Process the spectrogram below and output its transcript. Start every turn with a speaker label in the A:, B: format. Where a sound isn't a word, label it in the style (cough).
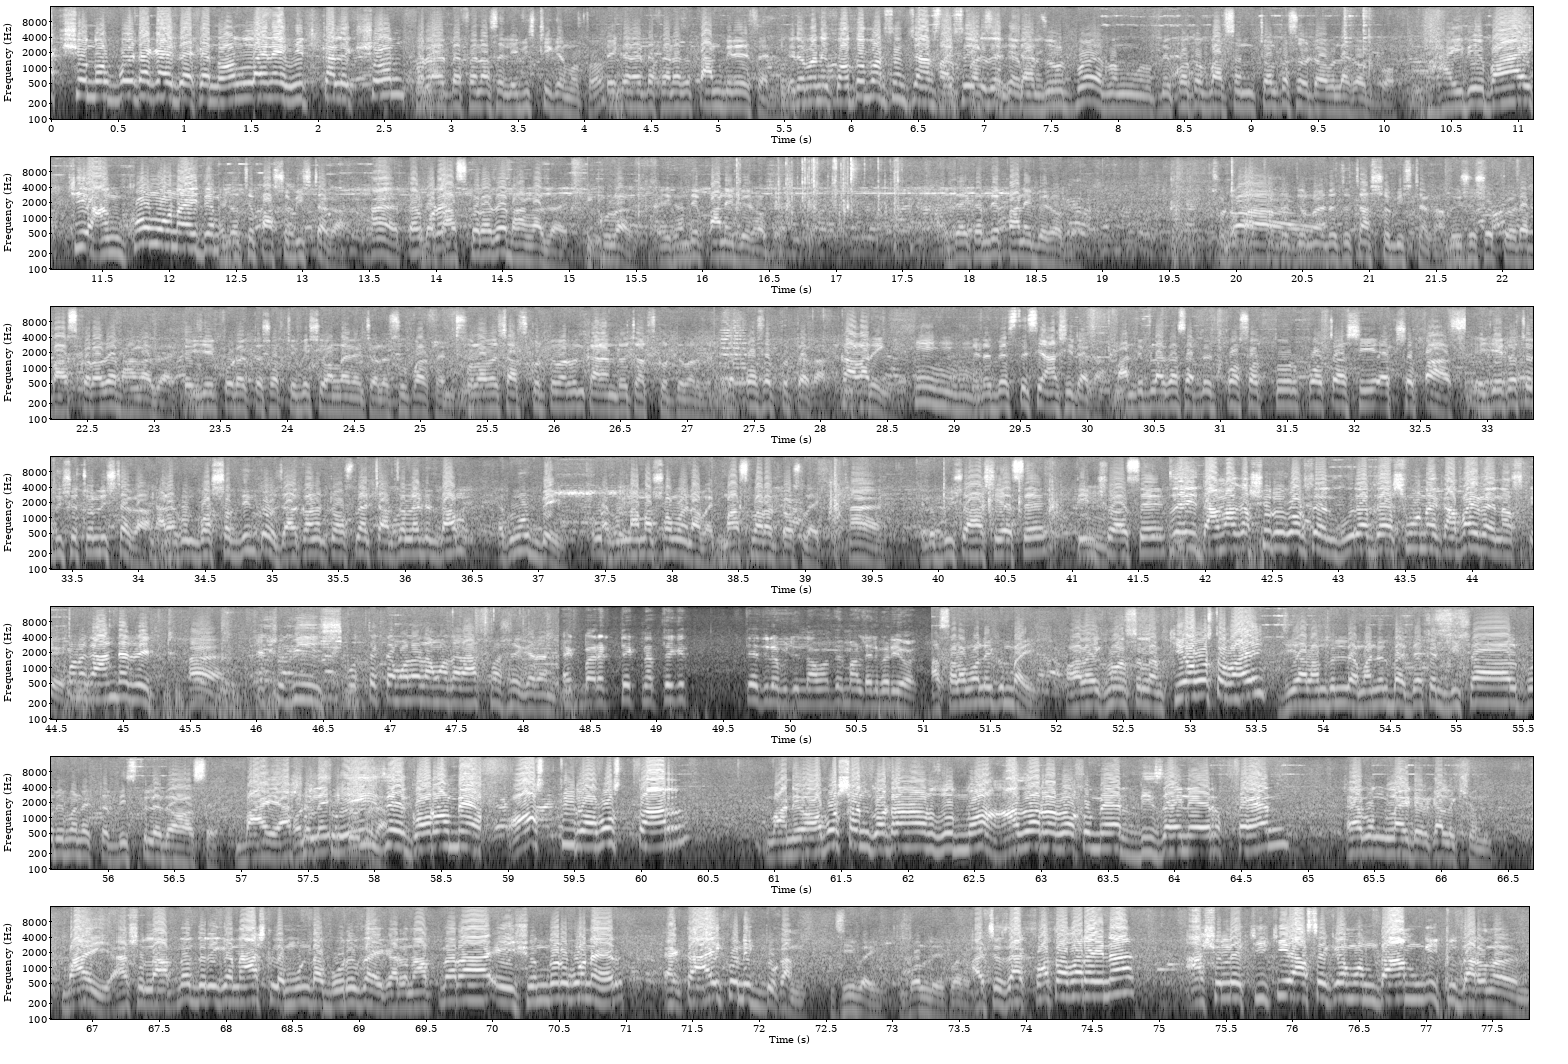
A: একশো নব্বই টাকায় দেখেন অনলাইনে হিট কালেকশন
B: একটা ফ্যান আছে লিপস্টিকের মতো। এখানে একটা ফ্যান আছে তানবীরের ফ্যান
A: এটা মানে কত পার্সেন্ট চার্জ আছে
B: চার্জ উঠবো এবং আপনি কত পার্সেন্ট চলতেছে ওটা লেখা উঠবো
A: ভাই রে ভাই কি আনকমন আইটেম
B: এটা হচ্ছে পাঁচশো বিশ টাকা।
A: হ্যাঁ তারপরে?
B: কাজ করা যায় ভাঙা যায়। কুলার এখান দিয়ে পানি বের হবে। এটা এখান দিয়ে পানি বের হবে। ছোট বাচ্চাদের জন্য এটা হচ্ছে চারশো বিশ টাকা। দুইশো সত্তর এটা বাস করা যায় ভাঙা যায়। এই যে প্রোডাক্টটা সবচেয়ে বেশি অনলাইনে চলে সুপার ফ্যান সোলারে চার্জ করতে পারবেন কারেন্টও চার্জ করতে পারবেন। এটা পঁচাত্তর টাকা। কালারিং এটা বেচতেছি আশি টাকা। মাল্টিপ্লাগ আছে আপনার পঁচাত্তর পঁচাশি একশো পাঁচ। এই যে এটা হচ্ছে দুশো চল্লিশ টাকা। আর এখন বর্ষার দিন তো যার কারণে টর্চ লাইট চার্জার লাইটের দাম এখন উঠবেই। এখন নামার সময় না ভাই মাছ মারার টর্চ লাইট
A: হ্যাঁ।
B: এটা দুইশো আশি আছে তিনশো আছে।
A: এই দামাকা শুরু করছেন পুরো দেশ মনে হয় কাঁপাইবেন আজকে।
B: অনেক আন্ডার রেট
A: হ্যাঁ।
B: একশো বিশ। প্রত্যেকটা মডেল আমাদের আট মাসের গ্যারান্টি
C: একবারে টেকনাফ থেকে তেজুলা পর্যন্ত আমাদের মাল ডেলিভারি হয়।
B: আসসালামু আলাইকুম ভাই।
A: ওয়ালাইকুম আসসালাম। কি অবস্থা ভাই?
B: জি আলহামদুলিল্লাহ। মানুল ভাই দেখেন বিশাল পরিমাণ একটা ডিসপ্লে দেওয়া আছে।
A: ভাই আসলে এই যে গরমে অস্থির অবস্থার মানে অবসান ঘটানোর জন্য হাজারো রকমের ডিজাইনের ফ্যান এবং লাইটের কালেকশন ভাই আসলে আপনাদের এখানে আসলে মনটা ভরে যায় কারণ আপনারা এই সুন্দরবনের একটা আইকনিক দোকান।
B: জি ভাই বললে পারেন।
A: আচ্ছা যাক কথা বাড়াই না। আসলে কি কি আছে কেমন দাম একটু ধারণা দেন।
